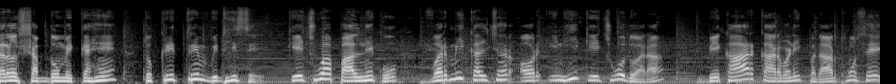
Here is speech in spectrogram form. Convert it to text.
सरल शब्दों में कहें तो कृत्रिम विधि से केचुआ पालने को वर्मी कल्चर और इन्हीं केचुओं द्वारा बेकार कार्बनिक पदार्थों से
